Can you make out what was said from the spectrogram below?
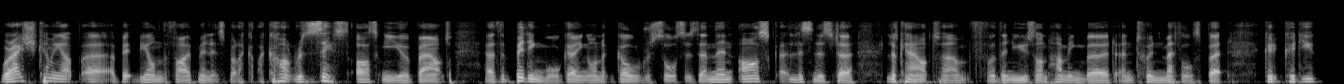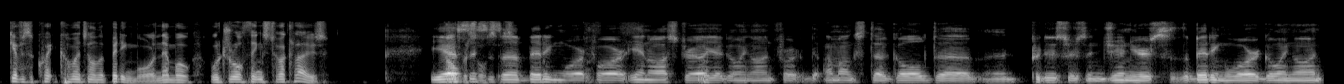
We're actually coming up uh, a bit beyond the five minutes, but I, I can't resist asking you about uh, the bidding war going on at Gold Resources, and then ask uh, listeners to look out um, for the news on Hummingbird and Twin Metals. But could could you give us a quick comment on the bidding war, and then we'll we'll draw things to a close. Yes, this is a bidding war for in Australia going on for amongst uh, gold uh, uh, producers and juniors. The bidding war going on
